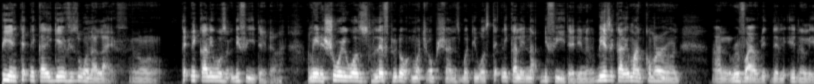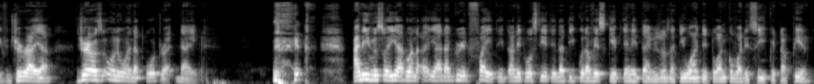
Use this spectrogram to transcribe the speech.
Pain technically gave his own a life. You know, technically wasn't defeated. I mean, sure he was left without much options, but he was technically not defeated. You know, basically, man come around and revived it. The hidden leaf. Jiraiya, Jiraiya was the only one that outright died. and even so, he had one. He had a great fight, it, and it was stated that he could have escaped anytime. It's just that he wanted to uncover the secret of pain.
